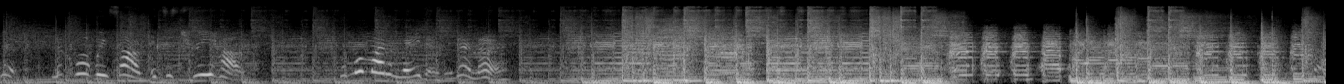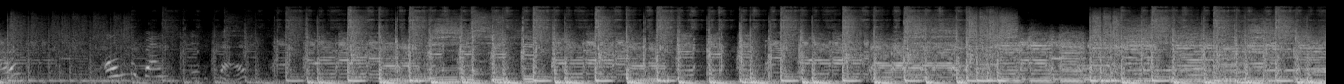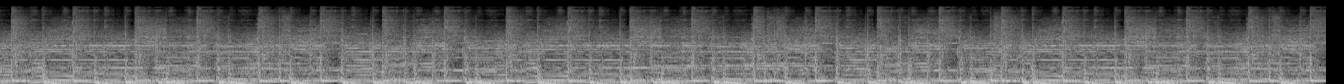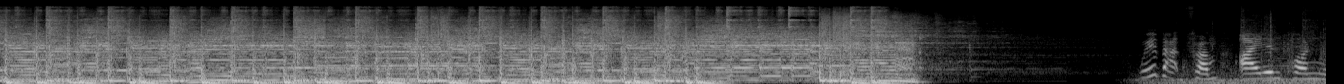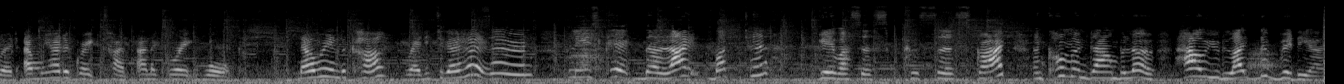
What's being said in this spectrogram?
Look, look what we found. It's a tree house. Someone might have made it. We don't know. On the bench from Island Pondwood and we had a great time and a great walk. Now we're in the car, ready to go home. Soon, please click the like button, give us a subscribe and comment down below how you liked the video.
